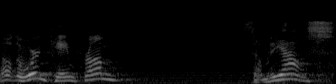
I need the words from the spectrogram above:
No, the word came from somebody else.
